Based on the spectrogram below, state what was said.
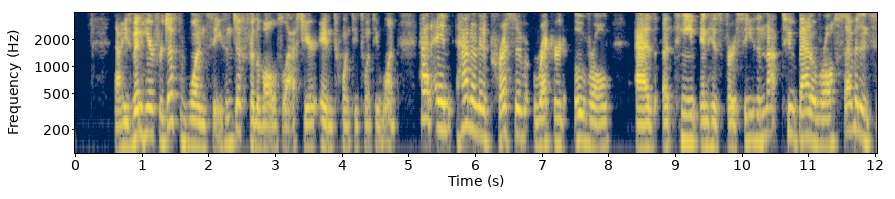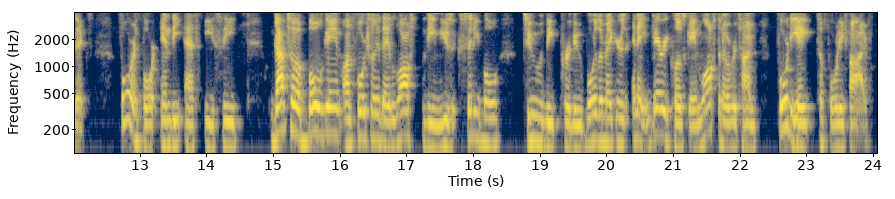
Now he's been here for just one season, just for the Vols last year in 2021. Had an had an impressive record overall as a team in his first season. Not too bad overall, seven and six, four and four in the SEC got to a bowl game. Unfortunately, they lost the Music City Bowl to the Purdue Boilermakers in a very close game, lost in overtime 48 to 45.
